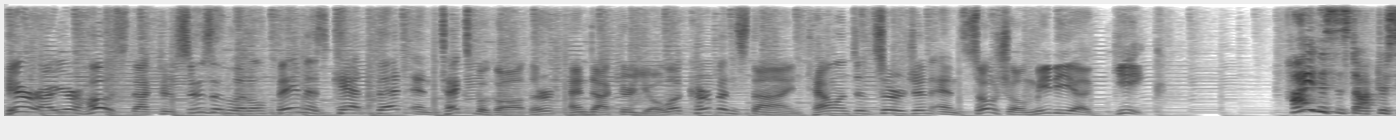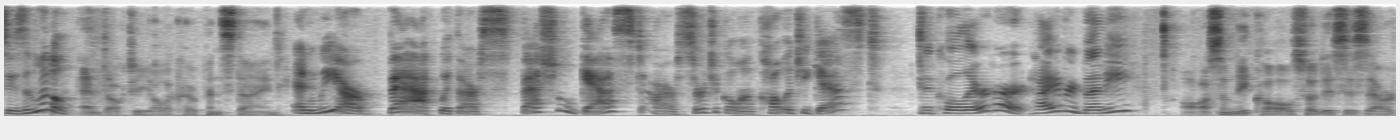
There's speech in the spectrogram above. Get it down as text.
Here are your hosts, Dr. Susan Little, famous cat vet and textbook author, and Dr. Jolle Kirpensteijn, talented surgeon and social media geek. Hi, this is Dr. Susan Little, and dr Jolle Kirpensteijn. and we are back with our special guest, our surgical oncology guest. Nicole Ehrhart. Hi, everybody. Awesome nicole so this is our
